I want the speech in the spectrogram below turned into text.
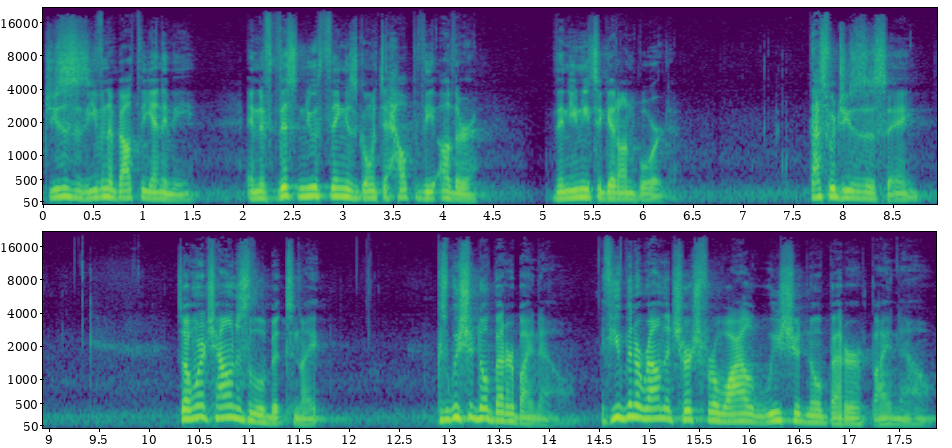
Jesus is even about the enemy. And if this new thing is going to help the other, then you need to get on board. That's what Jesus is saying. So I want to challenge us a little bit tonight because we should know better by now. If you've been around the church for a while, we should know better by now.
